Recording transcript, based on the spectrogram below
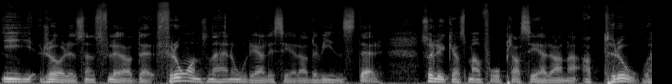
i rörelsens flöde från sådana här orealiserade vinster så lyckas man få placerarna att tro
